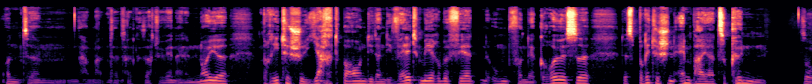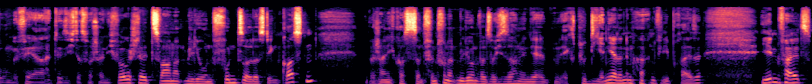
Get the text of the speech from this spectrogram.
und ähm, haben halt, halt gesagt, wir werden eine neue britische Yacht bauen, die dann die Weltmeere befährt, um von der Größe des britischen Empire zu künden. So ungefähr hat er sich das wahrscheinlich vorgestellt. 200 Millionen Pfund soll das Ding kosten. Wahrscheinlich kostet es dann 500 Millionen, weil solche Sachen ja, explodieren ja dann immer irgendwie die Preise. Jedenfalls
